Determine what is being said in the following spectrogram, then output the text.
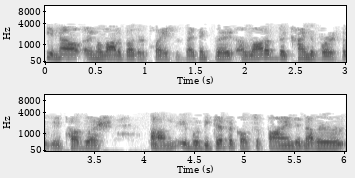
you know, in a lot of other places. I think the, a lot of the kind of work that we publish, um, it would be difficult to find in other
